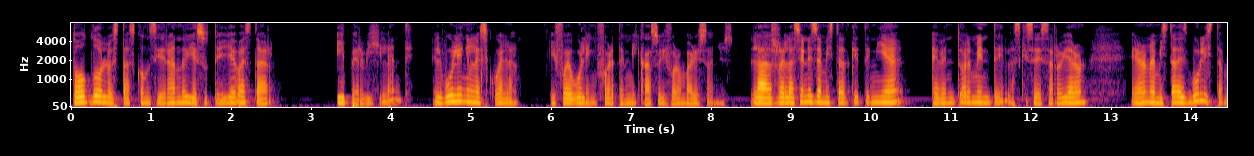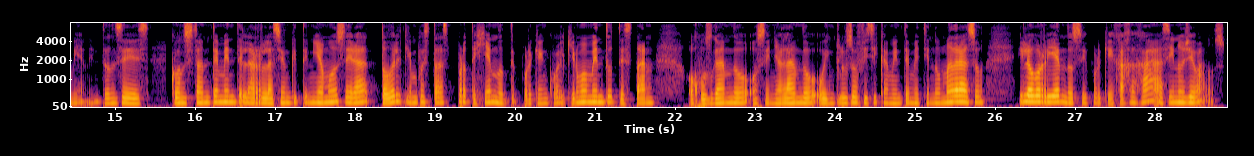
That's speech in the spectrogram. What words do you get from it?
todo lo estás considerando y eso te lleva a estar hipervigilante. El bullying en la escuela, y fue bullying fuerte en mi caso y fueron varios años. Las relaciones de amistad que tenía, eventualmente, las que se desarrollaron, eran amistades bullies también. Entonces, constantemente la relación que teníamos era todo el tiempo estás protegiéndote, porque en cualquier momento te están o juzgando o señalando o incluso físicamente metiendo un madrazo y luego riéndose, porque jajaja, así nos llevamos.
